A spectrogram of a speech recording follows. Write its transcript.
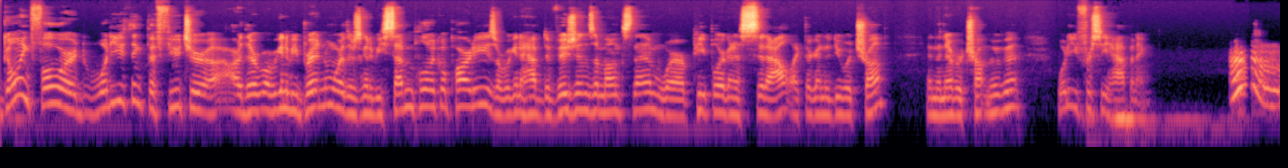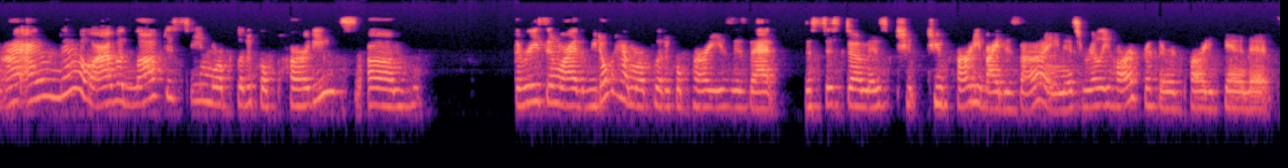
going forward, what do you think the future are there? Are we going to be Britain where there's going to be seven political parties? Are we going to have divisions amongst them where people are going to sit out like they're going to do with Trump and the Never Trump movement? What do you foresee happening? Um, I, I don't know. I would love to see more political parties. Um, the reason why we don't have more political parties is that the system is two, two party by design. It's really hard for third party candidates.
